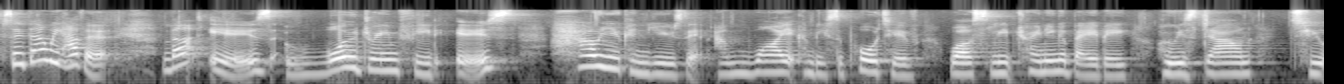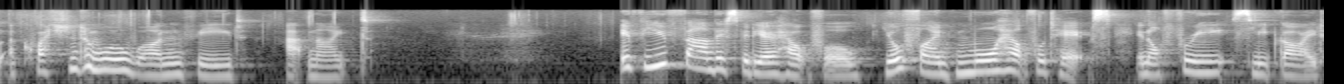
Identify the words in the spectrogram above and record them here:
So there we have it. That is what a dream feed is, how you can use it and why it can be supportive while sleep training a baby who is down to a questionable one feed at night. If you found this video helpful, you'll find more helpful tips in our free sleep guide.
